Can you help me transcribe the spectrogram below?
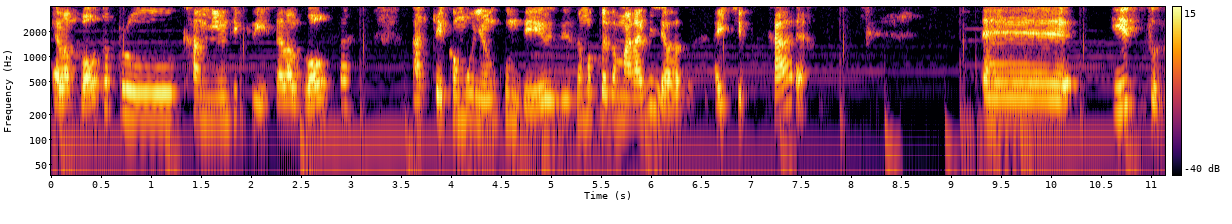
ela volta pro caminho de Cristo, ela volta a ter comunhão com Deus, isso é uma coisa maravilhosa. Aí, tipo, cara, é... isso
